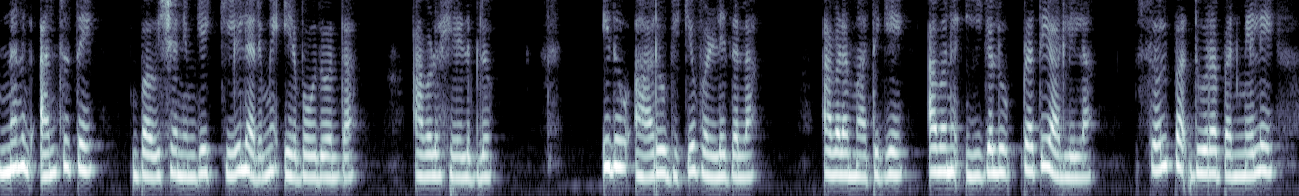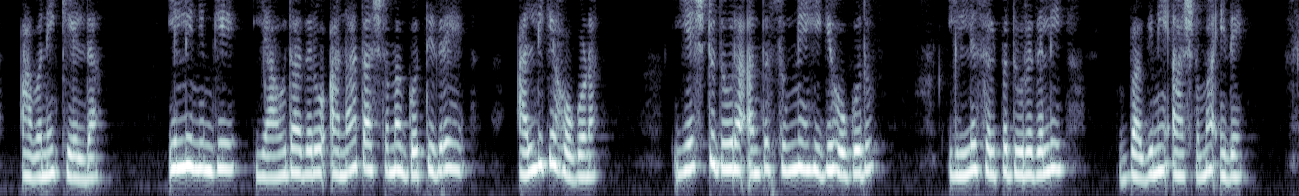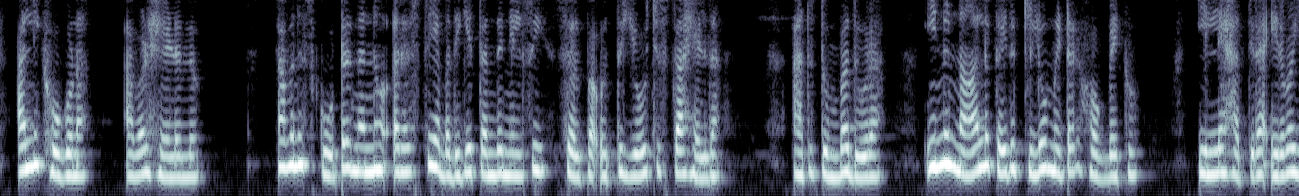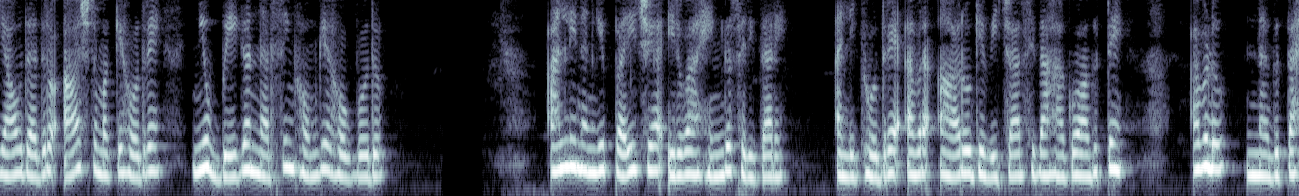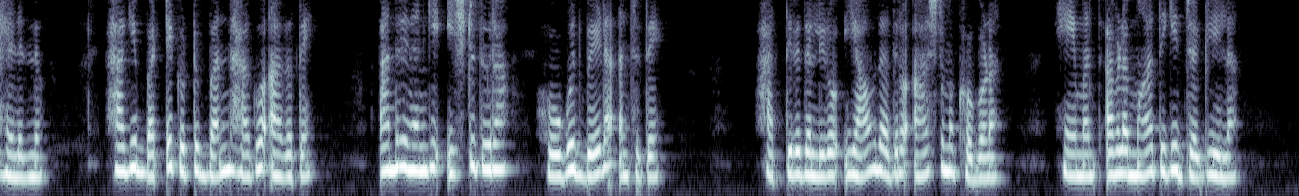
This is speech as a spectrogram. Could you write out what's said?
ನನಗೆ ಅನಿಸುತ್ತೆ ಭವಿಷ್ಯ ನಿಮಗೆ ಕೀಳರಿಮೆ ಇರಬಹುದು ಅಂತ. ಅವಳು ಹೇಳಿದ್ಲು. ಇದು ಆರೋಗ್ಯಕ್ಕೆ ಒಳ್ಳೆಯದಲ್ಲ ಅವಳ ಮಾತಿಗೆ ಅವನು ಈಗಲೂ ಪ್ರತಿಯಾಡಲಿಲ್ಲ. ಸ್ವಲ್ಪ ದೂರ ಬಂದ ಮೇಲೆ ಅವನೇ ಕೇಳ್ದ. ಇಲ್ಲಿ ನಿಮಗೆ ಯಾವುದಾದರೂ ಅನಾಥಾಶ್ರಮ ಗೊತ್ತಿದ್ರೆ ಅಲ್ಲಿಗೆ ಹೋಗೋಣ. ಎಷ್ಟು ದೂರ ಅಂತ ಸುಮ್ಮನೆ ಹೀಗೆ ಹೋಗೋದು? ಇಲ್ಲೇ ಸ್ವಲ್ಪ ದೂರದಲ್ಲಿ ಭಗಿನಿ ಆಶ್ರಮ ಇದೆ. ಅಲ್ಲಿಗೆ ಹೋಗೋಣ, ಅವಳು ಹೇಳಿದ್ಲು. ಅವನು ಸ್ಕೂಟರ್ನನ್ನು ರಸ್ತೆಯ ಬದಿಗೆ ತಂದು ನಿಲ್ಲಿಸಿ ಸ್ವಲ್ಪ ಹೊತ್ತು ಯೋಚಿಸ್ತಾ ಹೇಳ್ದ, ಅದು ತುಂಬ ದೂರ. ಇನ್ನು ನಾಲ್ಕೈದು ಕಿಲೋಮೀಟರ್ ಹೋಗಬೇಕು. ಇಲ್ಲೇ ಹತ್ತಿರ ಇರುವ ಯಾವುದಾದರೂ ಆಶ್ರಮಕ್ಕೆ ಹೋದರೆ ನೀವು ಬೇಗ ನರ್ಸಿಂಗ್ ಹೋಮ್ಗೆ ಹೋಗ್ಬೋದು. ಅಲ್ಲಿ ನನಗೆ ಪರಿಚಯ ಇರುವ ಹೆಂಗಸರಿದ್ದಾರೆ. ಅಲ್ಲಿಗೆ ಹೋದರೆ ಅವರ ಆರೋಗ್ಯ ವಿಚಾರಿಸಿದ ಹಾಗೂ ಆಗುತ್ತೆ. ಅವಳು ನಗುತ್ತಾ ಹೇಳಿದ್ಲು. ಹಾಗೆ ಬಟ್ಟೆ ಕೊಟ್ಟು ಬಂದ ಹಾಗೂ ಆಗುತ್ತೆ. ಅಂದರೆ ನನಗೆ ಇಷ್ಟು ದೂರ? ಹೋಗೋದು ಬೇಡ ಅನಿಸುತ್ತೆ. ಹತ್ತಿರದಲ್ಲಿರೋ ಯಾವುದಾದರೂ ಆಶ್ರಮಕ್ಕೆ ಹೋಗೋಣ. ಹೇಮಂತ್ ಅವಳ ಮಾತಿಗೆ ಜಗ್ಲಿಲ್ಲ.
